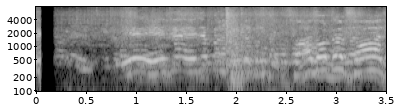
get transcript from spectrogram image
काम टाटा स्वाद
